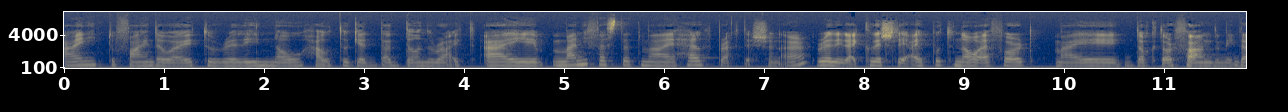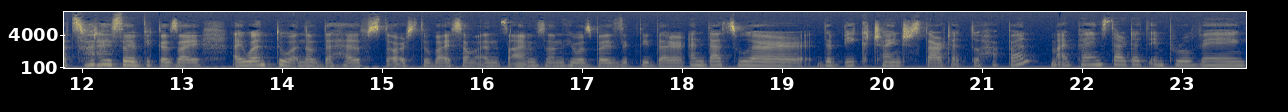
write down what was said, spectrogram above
I need to find a way to really know how to get that done right. I manifested my health practitioner, really, like literally, I put no effort my doctor found me. That's what i say because i i went to one of the health stores to buy some enzymes and he was basically there. And that's where the big change started to happen. My pain started improving.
